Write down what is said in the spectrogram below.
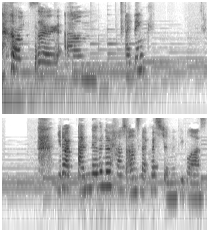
Um, so um, I think, you know, I, I never know how to answer that question when people ask,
